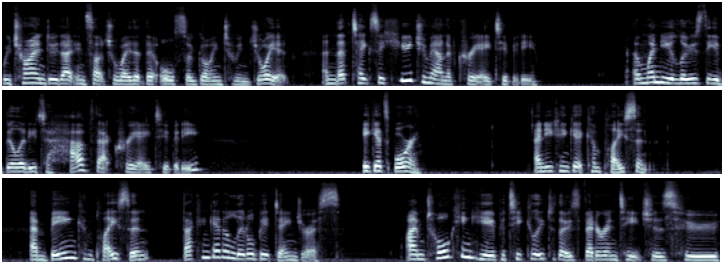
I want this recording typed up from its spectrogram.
we try and do that in such a way that they're also going to enjoy it. And that takes a huge amount of creativity. And when you lose the ability to have that creativity, it gets boring and you can get complacent. And being complacent, that can get a little bit dangerous. I'm talking here particularly to those veteran teachers who,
